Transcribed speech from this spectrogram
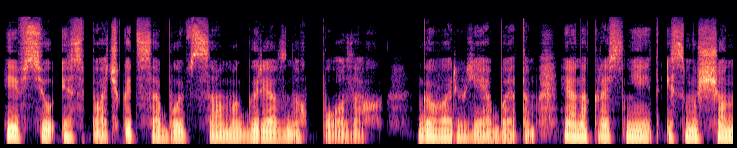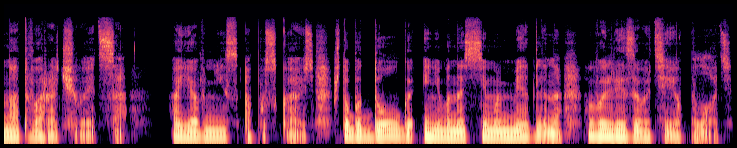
и всю испачкать собой в самых грязных позах. Говорю ей об этом, и она краснеет и смущенно отворачивается — а я вниз опускаюсь, чтобы долго и невыносимо медленно вылизывать ее плоть,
